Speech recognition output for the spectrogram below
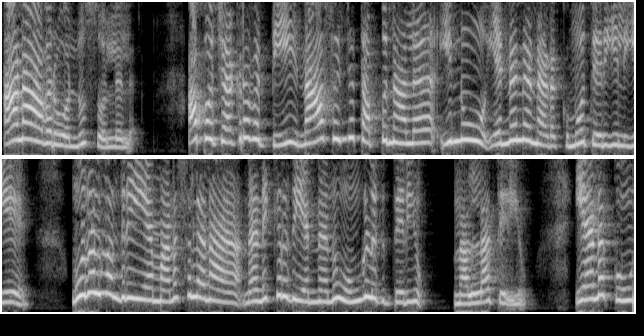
ஆனா அவர் ஒன்னும் சொல்லலை. அப்போ சக்கரவர்த்தி நான் செஞ்ச தப்புனால இன்னும் என்னென்ன நடக்குமோ தெரியலையே. முதல் மந்திரி என் மனசுல நான் நினைக்கிறது என்னன்னு உங்களுக்கு தெரியும். நல்லா தெரியும். எனக்கும்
